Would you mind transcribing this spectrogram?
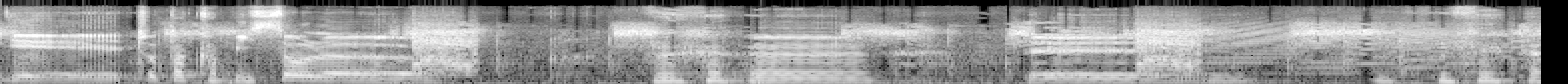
耶！耶，抓到卡比兽了，呵呵呵，耶，呵呵，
